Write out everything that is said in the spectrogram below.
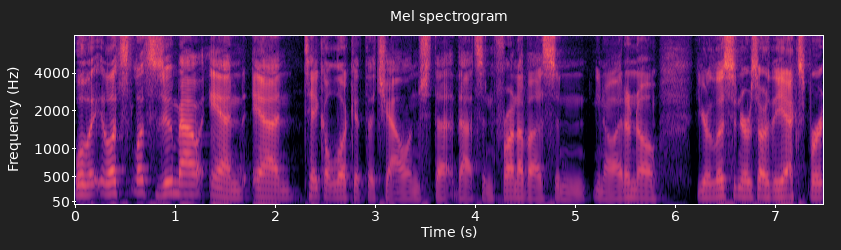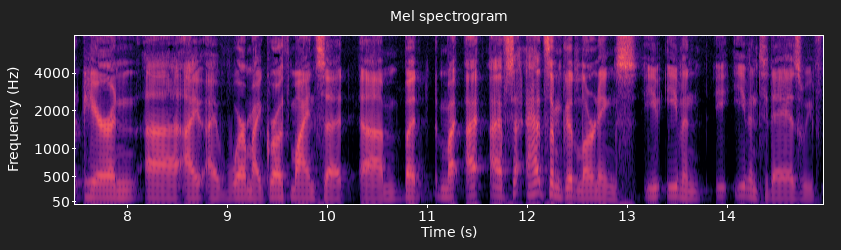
well, let's let's zoom out and and take a look at the challenge that that's in front of us. And you know, I don't know, your listeners are the expert here, and uh, I, I, wear my growth mindset. Um, but my, I, have had some good learnings even even today as we've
